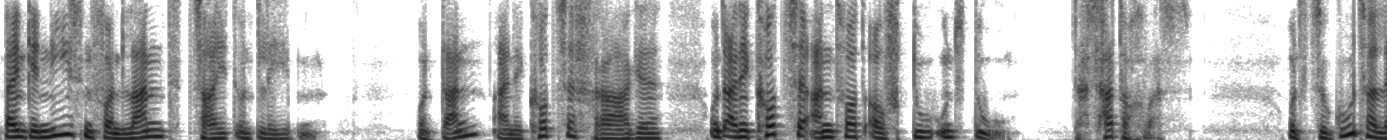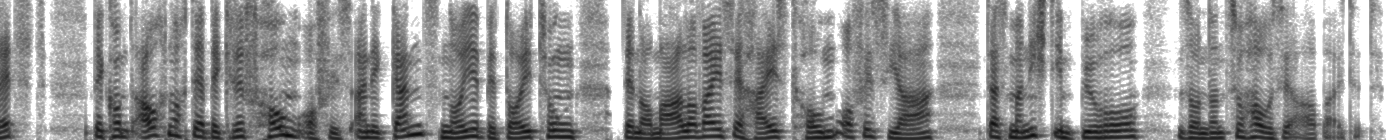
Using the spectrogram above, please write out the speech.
beim Genießen von Land, Zeit und Leben. Und dann eine kurze Frage und eine kurze Antwort auf Du und Du. Das hat doch was. Und zu guter Letzt bekommt auch noch der Begriff Homeoffice eine ganz neue Bedeutung, denn normalerweise heißt Homeoffice ja, dass man nicht im Büro, sondern zu Hause arbeitet.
